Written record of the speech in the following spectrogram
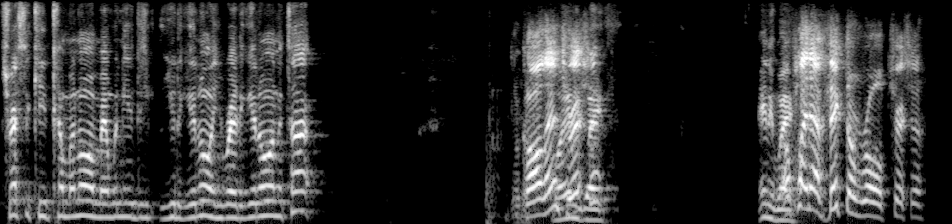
Trisha keep coming on, man. We need to- you to get on. You ready to get on the top? Call in, Well, Trisha. anyway, anyway, Don't play that victim role, Trisha.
